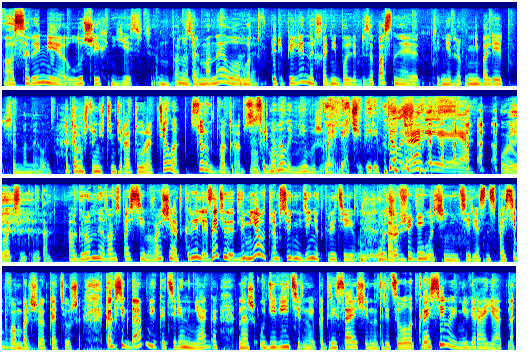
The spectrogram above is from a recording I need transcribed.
э, сырыми лучше их не есть. Ну там Ну да. сальмонеллу. Ну вот да. в перепелиных они более безопасные, не, не болеют сальмонеллой. Потому что у них температура тела 42 градуса. Мгм. Сальмонелла не выживает. Горячие перепелочки! Ой, очень круто. Огромное вам спасибо. Вообще открыли. Знаете, для меня вот прям сегодня день открытий. Очень, Хороший день. Очень интересно. Спасибо вам большое, Катюша. Как всегда, Екатерина Няга, наш удивительный, потрясающий нутрициолог. Красивая и невероятно.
